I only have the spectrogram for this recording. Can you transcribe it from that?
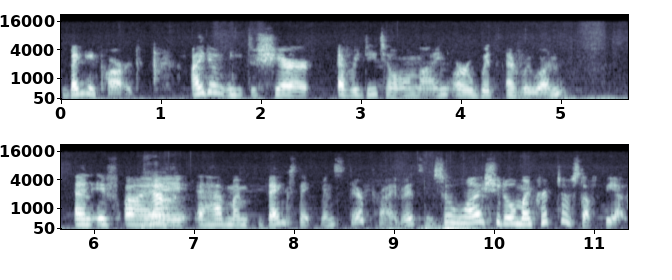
banking card, I don't need to share every detail online or with everyone. And if I yeah. have my bank statements, they're private. So why should all my crypto stuff be out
